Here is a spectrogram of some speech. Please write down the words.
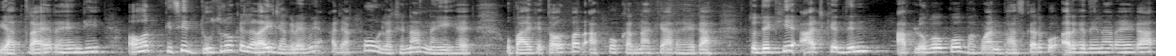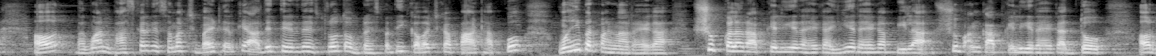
यात्राएँ रहेंगी, और किसी दूसरों के लड़ाई झगड़े में आज आपको उलझना नहीं है। उपाय के तौर पर आपको करना क्या रहेगा? तो देखिए, आज के दिन आप लोगों को भगवान भास्कर को अर्घ देना रहेगा और भगवान भास्कर के समक्ष बैठ करके आदित्य हृदय स्त्रोत और बृहस्पति कवच का पाठ आपको वहीं पर पढ़ना रहेगा। शुभ कलर आपके लिए रहेगा, ये रहेगा पीला, शुभ अंक आपके लिए रहेगा दो और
